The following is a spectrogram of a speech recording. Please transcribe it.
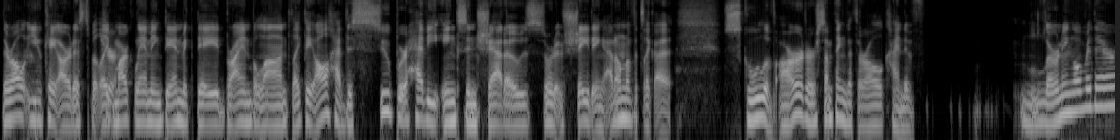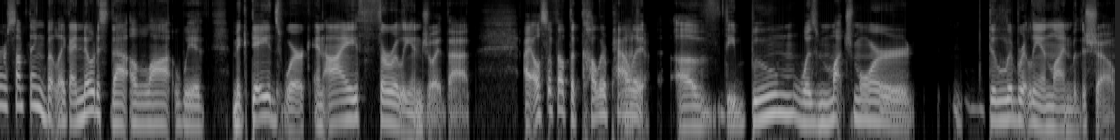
They're all UK artists, but like sure. Marc Laming, Dan McDaid, Brian Bolland, like they all have this super heavy inks and shadows sort of shading. I don't know if it's like a school of art or something that they're all kind of learning over there or something. But like I noticed that a lot with McDaid's work, and I thoroughly enjoyed that. I also felt the color palette gotcha. of the boom was much more deliberately in line with the show.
